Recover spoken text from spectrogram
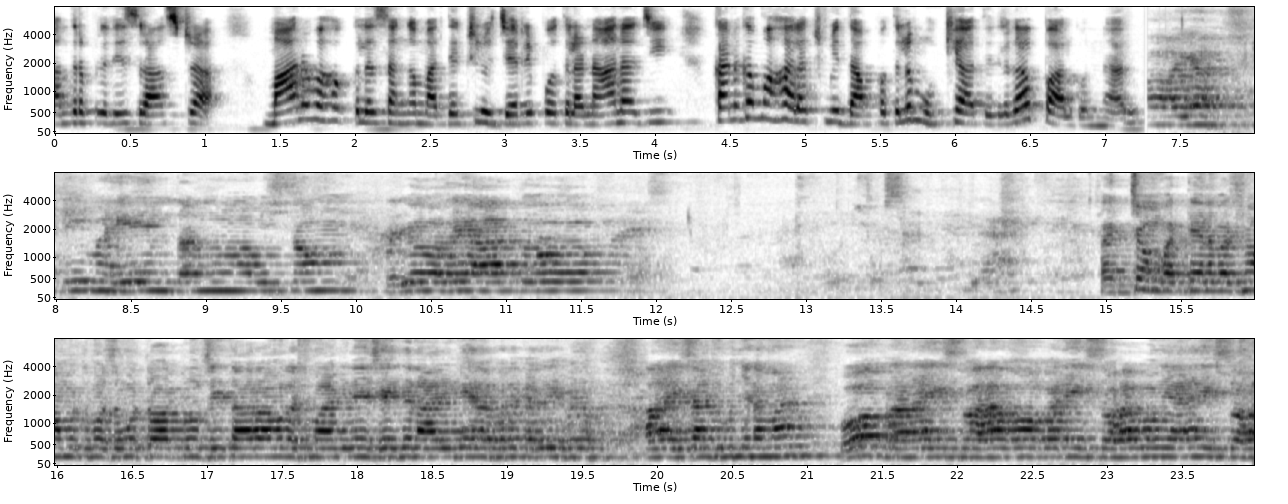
ఆంధ్రప్రదేశ్ రాష్ట్ర మానవ హక్కుల సంఘం అధ్యక్షులు జర్రిపోతుల నానాజీ కనక మహాలక్ష్మి దంపతులు ముఖ్య అతిథులుగా పాల్గొన్నారు. సత్యం వర్తేన వర్షమృతమ సముత్వాత్మం సీతారామ లక్ష్మాంజనే సైత నారికేల ఫల కదలీఫలం అలా ఇష్టాంతి పుంజనమ్మ. ఓ ప్రాణయ స్వాహ ఓ పనై స్వాహ ఓ జ్ఞానై స్వాహ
